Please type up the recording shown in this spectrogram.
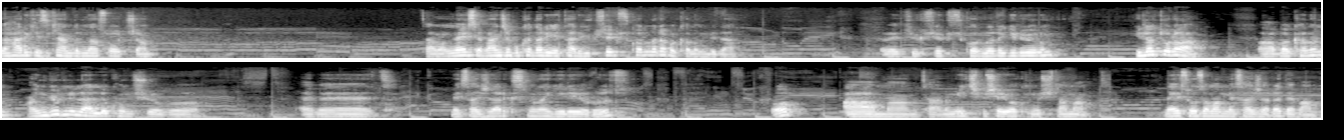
Ve herkesi kendimden soğutacağım. Tamam neyse bence bu kadar yeter. Yüksek skorlara bakalım bir de. Evet yüksek skorlara giriyorum. Hilatora. Aa bakalım hangi ünlülerle konuşuyor bu? Evet. Mesajlar kısmına giriyoruz. Hop. Aman tanrım hiçbir şey yokmuş tamam. Neyse o zaman mesajlara devam.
